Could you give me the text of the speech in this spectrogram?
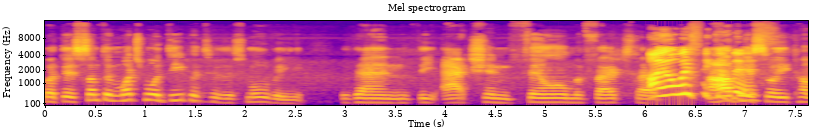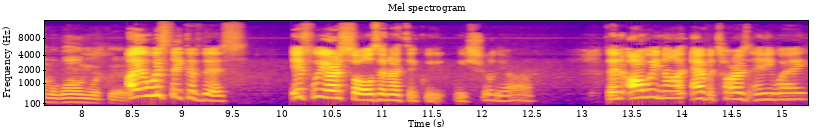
but there's something much more deeper to this movie than the action film effects that I always think of this. obviously come along with it. I always think of this. If we are souls, and I think we, we surely are, then are we not avatars anyway?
